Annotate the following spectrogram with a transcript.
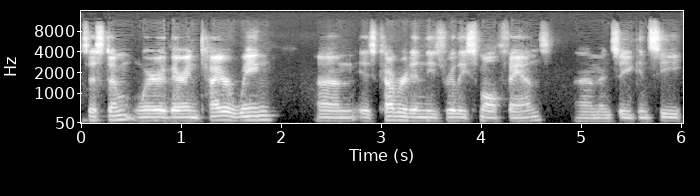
system where their entire wing um, is covered in these really small fans. Um, and so you can see,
